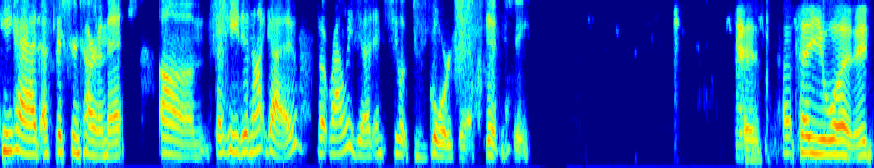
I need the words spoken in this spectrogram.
he had a fishing tournament um, so he did not go, but Riley did, and she looked gorgeous, didn't she? Yeah, I'll tell you what, it,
